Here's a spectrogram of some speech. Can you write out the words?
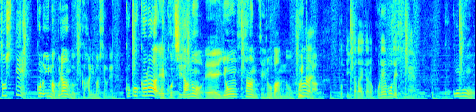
そしてこの今ブラウンが薄く貼りましたよね。ここから、えーこちらの、えー430番の濃いからは取っていただいたらこれをですねここの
